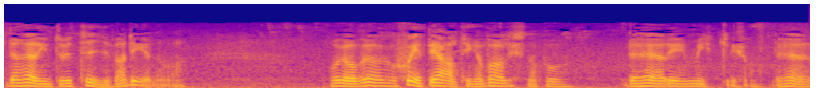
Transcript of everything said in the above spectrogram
den här intuitiva delen va. Och jag, jag sket i allting, jag bara lyssnade på det här är mitt liksom. Det här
